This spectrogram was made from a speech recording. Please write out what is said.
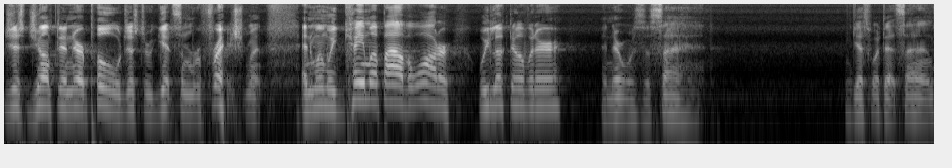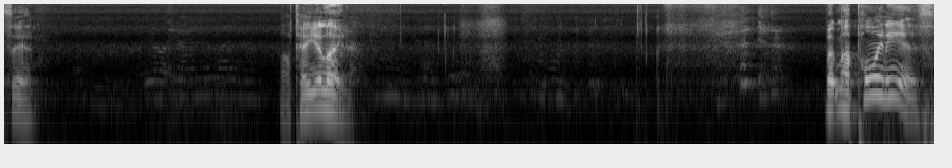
just jumped in their pool just to get some refreshment. And when we came up out of the water, we looked over there, and there was a sign and guess what that sign said? I'll tell you later. But my point is,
